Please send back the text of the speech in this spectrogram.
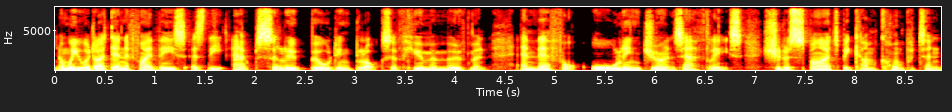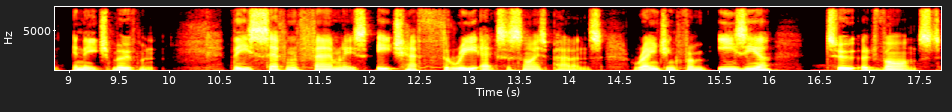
And we would identify these as the absolute building blocks of human movement. And therefore, all endurance athletes should aspire to become competent in each movement. These seven families each have three exercise patterns ranging from easier to advanced.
